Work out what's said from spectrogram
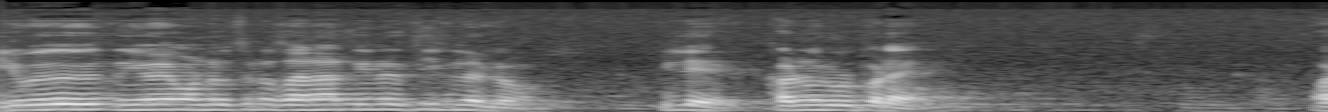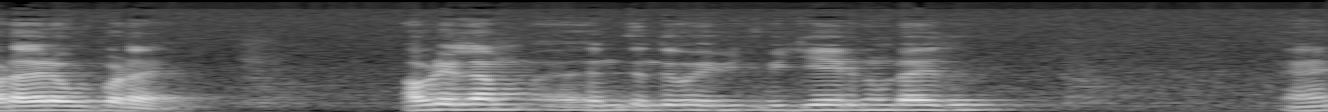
ഇരുപത് നിയോജകമണ്ഡലത്തിന് സ്ഥാനാർത്ഥി നിർത്തിയിരുന്നല്ലോ ഇല്ലേ? കണ്ണൂർ ഉൾപ്പെടെ. വടകര ഉൾപ്പെടെ. അവിടെയെല്ലാം എന്ത് എന്ത് വിജയമായിരുന്നു ഉണ്ടായത്? ഏ?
